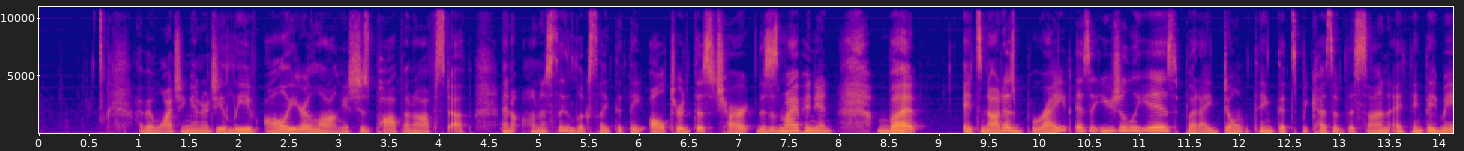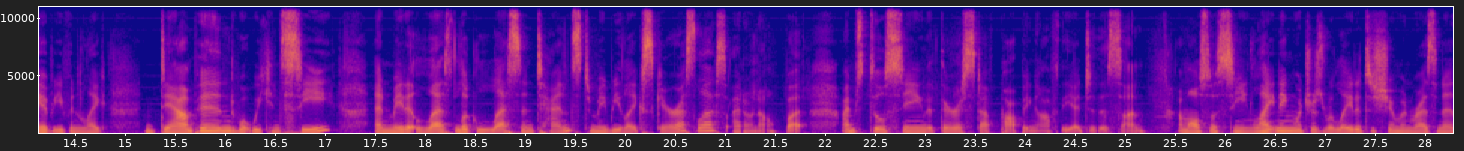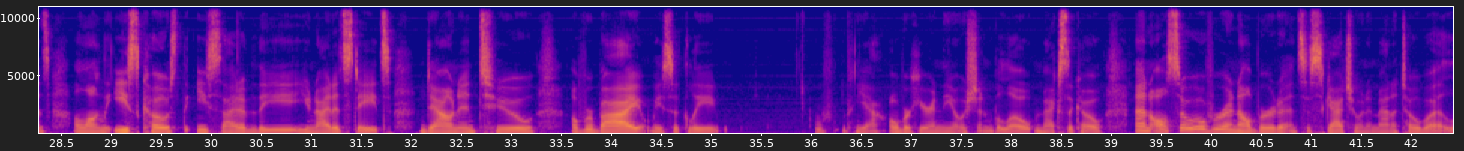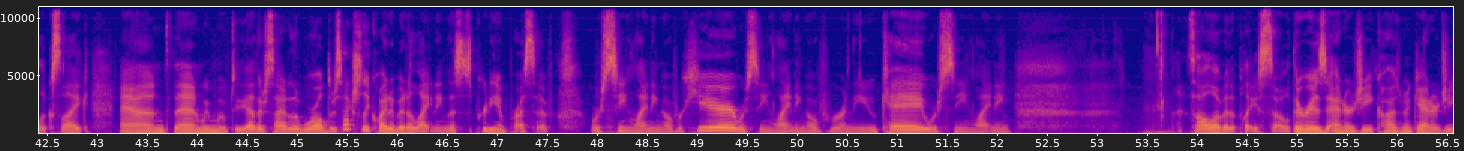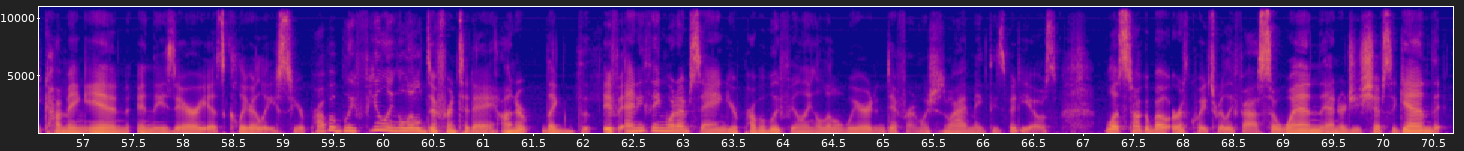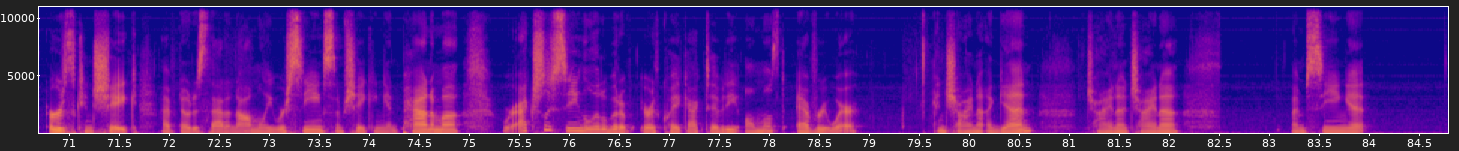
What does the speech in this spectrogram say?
I've been watching energy leave all year long. It's just popping off stuff. And honestly looks like that they altered this chart. This is my opinion, but it's not as bright as it usually is, but I don't think that's because of the sun. I think they may have even like dampened what we can see and made it less look less intense to maybe like scare us less. I don't know, but I'm still seeing that there is stuff popping off the edge of the sun. I'm also seeing lightning, which is related to Schumann resonance along the east coast, the east side of the United States, down into over by basically yeah, over here in the ocean below Mexico, and also over in Alberta and Saskatchewan and Manitoba, it looks like. And then we move to the other side of the world. There's actually quite a bit of lightning. This is pretty impressive. We're seeing lightning over here, we're seeing lightning over in the UK, we're seeing lightning it's all over the place. So there is energy, cosmic energy coming in in these areas clearly. So you're probably feeling a little different today. Under like the, if anything what I'm saying, you're probably feeling a little weird and different, which is why I make these videos. Let's talk about earthquakes really fast. So when the energy shifts again, the earth can shake. I've noticed that anomaly. We're seeing some shaking in Panama. We're actually seeing a little bit of earthquake activity almost everywhere. In China again, China, China I'm seeing it.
